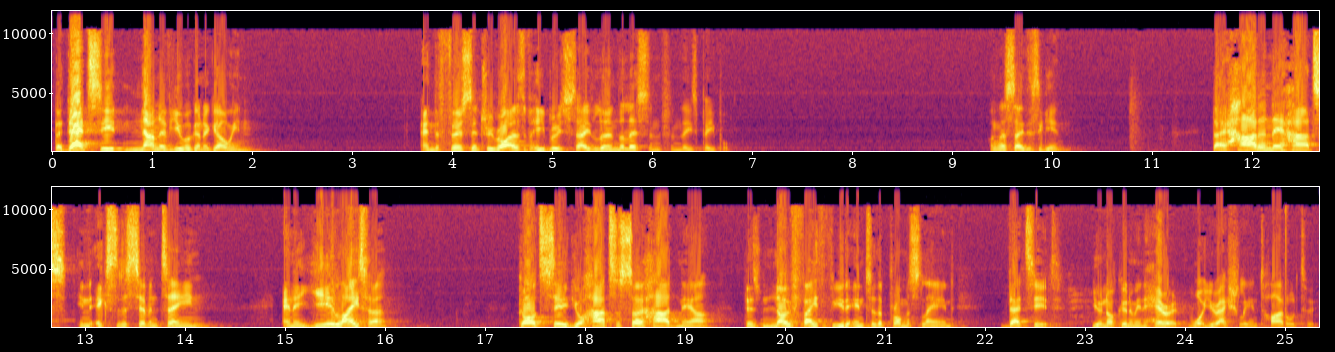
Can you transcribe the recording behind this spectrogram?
but that's it, none of you are going to go in. And the first century writers of Hebrews say, Learn the lesson from these people. I'm going to say this again. They hardened their hearts in Exodus 17, and a year later, God said, Your hearts are so hard now, there's no faith for you to enter the promised land. That's it. You're not going to inherit what you're actually entitled to.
